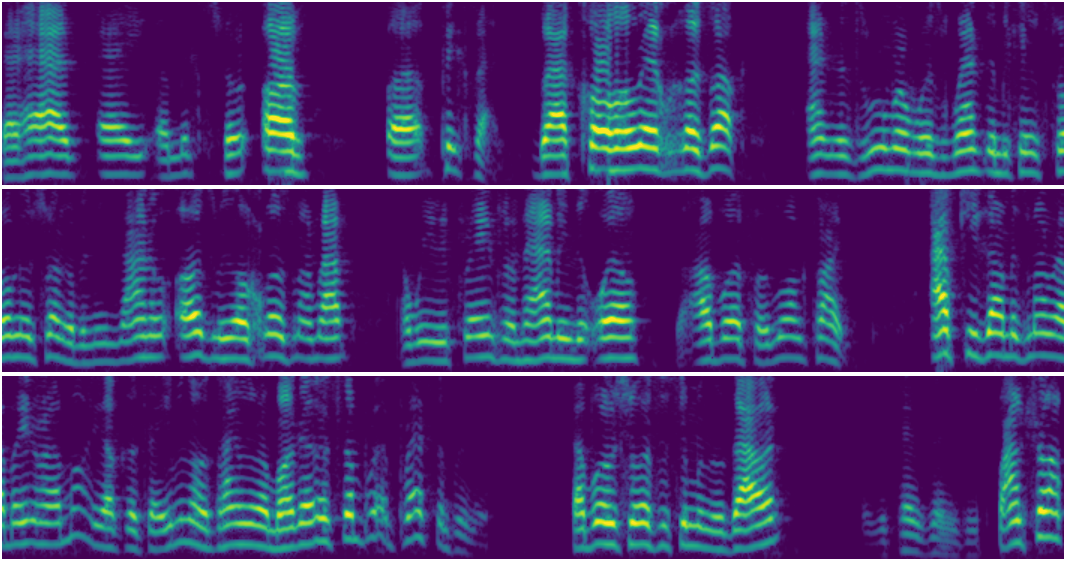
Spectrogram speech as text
that has a, a mixture of uh, pig fat. And this rumor was went and became stronger and stronger. But in Nano us, we all closed my rap and we refrained from having the oil, the alva, for a long time. After you come as Mamra Bain Rama, Yoko say even though the time of the Ramah, there was some precedent for this. It says in his response, the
